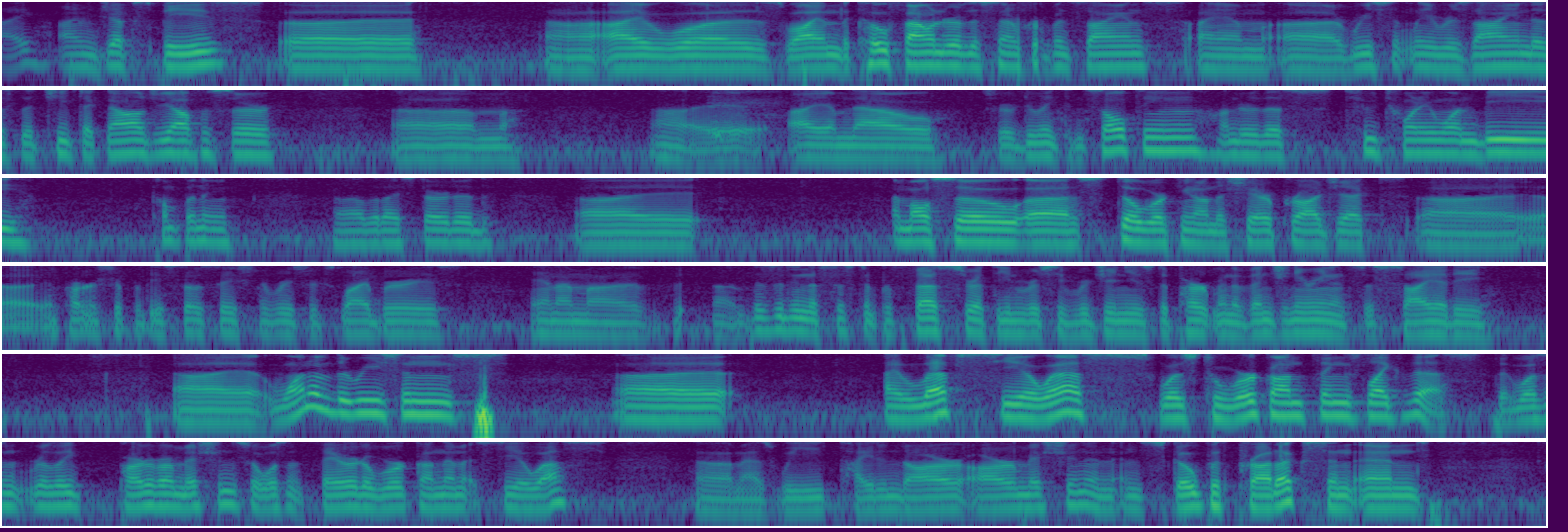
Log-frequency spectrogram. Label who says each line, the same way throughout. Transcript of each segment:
Speaker 1: Hi, I'm Jeff Spies. Uh, uh, I was, well, I'm the co-founder of the Center for Open Science. I am uh, recently resigned as the Chief Technology Officer. Um, I, I am now sort of doing consulting under this 221B company uh, that I started. Uh, I'm also uh, still working on the SHARE project in partnership with the Association of Research Libraries and I'm a, a, visiting assistant professor at the University of Virginia's Department of Engineering and Society. Uh, one of the reasons uh, I left COS was to work on things like this. That wasn't really part of our mission, so it wasn't fair to work on them at COS um, as we tightened our, our mission and, and scope with products. And, and,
